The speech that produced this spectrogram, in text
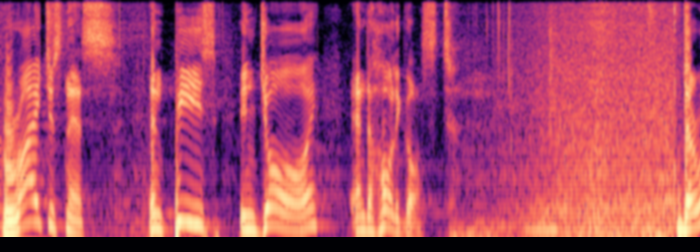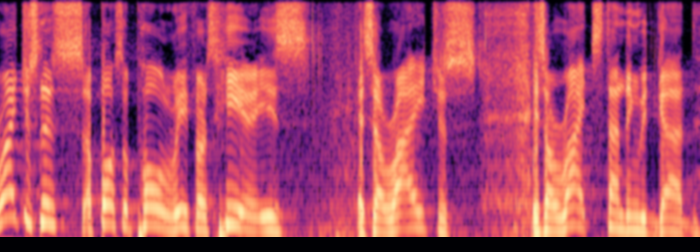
Righteousness and peace and joy and the Holy Ghost. The righteousness Apostle Paul refers here is it's a righteous, it's a right standing with God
